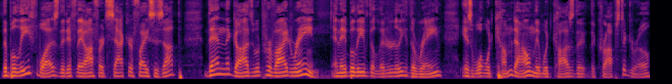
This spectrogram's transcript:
The belief was that if they offered sacrifices up, then the gods would provide rain. And they believed that literally the rain is what would come down that would cause the, the crops to grow.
